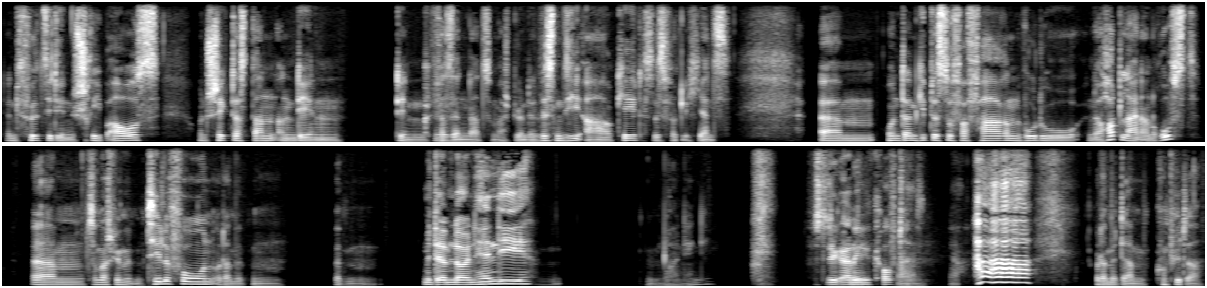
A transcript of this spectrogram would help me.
dann füllt sie den Schrieb aus und schickt das dann an den, den Okay. Versender zum Beispiel. Und dann wissen die, ah, okay, das ist wirklich Jens. Ähm, und dann gibt es so Verfahren, wo du eine Hotline anrufst, ähm, zum Beispiel mit dem Telefon oder mit dem, mit dem, Mit deinem neuen Handy, mit dem neuen Handy. Was du dir gerade Nee, gekauft nein, hast. Ja. Ha. Oder mit deinem Computer.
